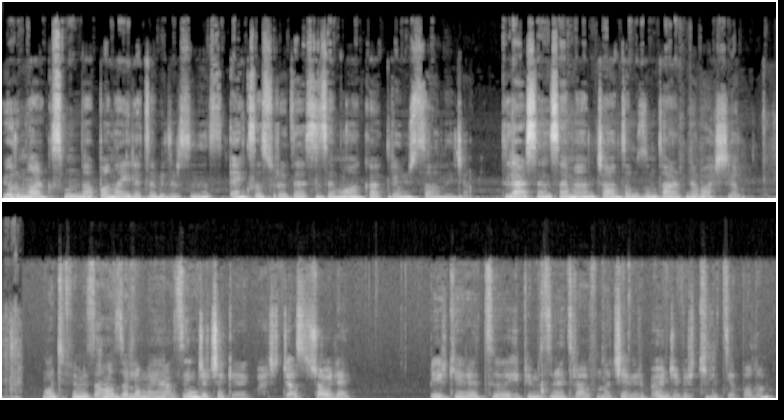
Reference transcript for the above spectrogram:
yorumlar kısmında bana iletebilirsiniz. En kısa sürede size muhakkak dönüş sağlayacağım. Dilerseniz hemen çantamızın tarifine başlayalım. Motifimizi hazırlamaya zincir çekerek başlayacağız. Şöyle bir kere tığı ipimizin etrafına çevirip önce bir kilit yapalım.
